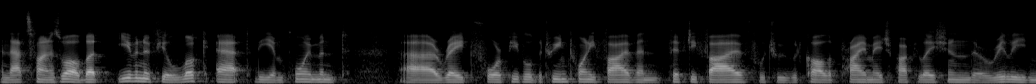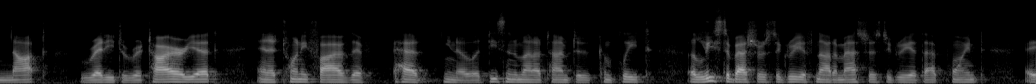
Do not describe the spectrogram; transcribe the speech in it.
and that's fine as well. But even if you look at the employment uh, rate for people between 25 and 55, which we would call the prime age population, they're really not ready to retire yet, and at 25 they've had you know a decent amount of time to complete at least a bachelor's degree, if not a master's degree at that point. Uh,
